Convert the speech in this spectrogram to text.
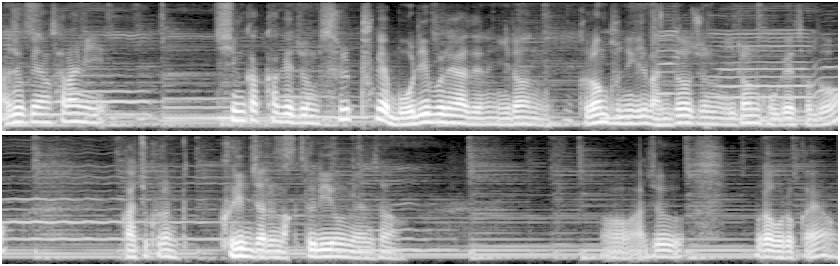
아주 그냥 사람이 심각하게 좀 슬프게 몰입을 해야 되는 이런 그런 분위기를 만들어주는 이런 곡에서도 아주 그런 그림자를 막 들이우면서 어 아주 뭐라 그럴까요?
